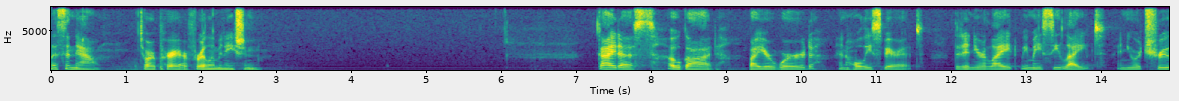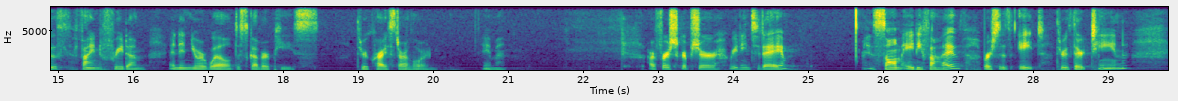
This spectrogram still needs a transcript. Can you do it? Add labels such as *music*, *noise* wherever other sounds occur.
Listen now to our prayer for illumination. Guide us, O God, by your word and Holy Spirit, that in your light we may see light, in your truth find freedom, and in your will discover peace. Through Christ our Lord. Amen. Our first scripture reading today is Psalm 85, verses 8 through 13.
